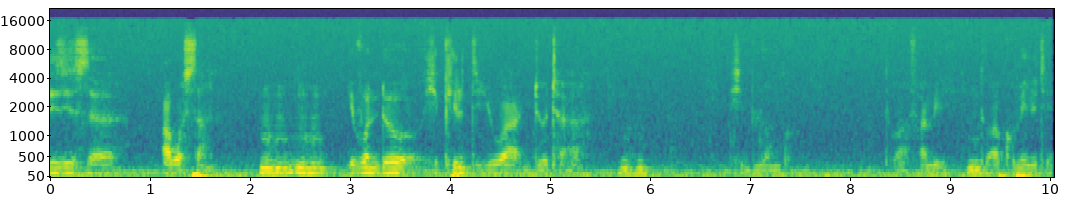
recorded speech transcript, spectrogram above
this is uh, our son. Mhm, mhm, Even though he killed your daughter, mhm. he belonged to our family, Mm. to our community.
